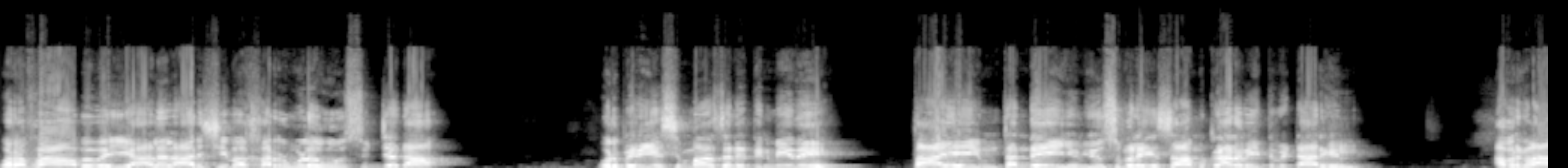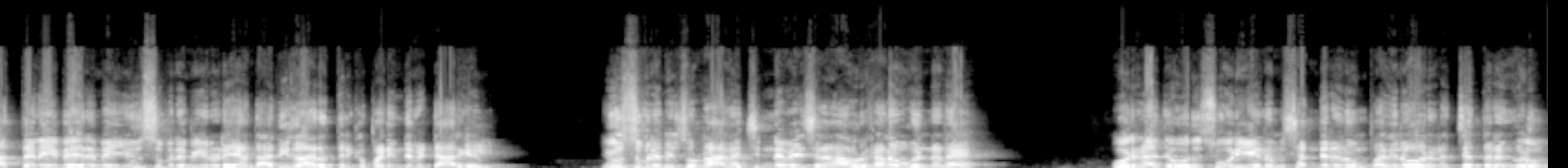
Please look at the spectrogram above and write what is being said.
வரஃபா அபவை அலல் அரிசிவ கருவுலகு சுஜதா ஒரு பெரிய சிம்மாசனத்தின் மீது தாயையும் தந்தையையும் யூசுப் அலை இஸ்லாம் உட்கார வைத்து விட்டார்கள். அவர்கள் அத்தனை பேருமே யூசுப் நபியினுடைய அந்த அதிகாரத்திற்கு பணிந்து விட்டார்கள். யூசுப் நபி சொல்றாங்க சின்ன வயசுல நான் ஒரு கனவு கண்டன. ஒரு நட்ச ஒரு சூரியனும் சந்திரனும் பதினோரு நட்சத்திரங்களும்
